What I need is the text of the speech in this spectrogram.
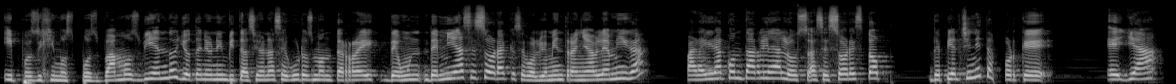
Y pues dijimos, pues vamos viendo. Yo tenía una invitación a Seguros Monterrey de, un, de mi asesora, que se volvió mi entrañable amiga, para ir a contarle a los asesores top de piel chinita, porque ella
